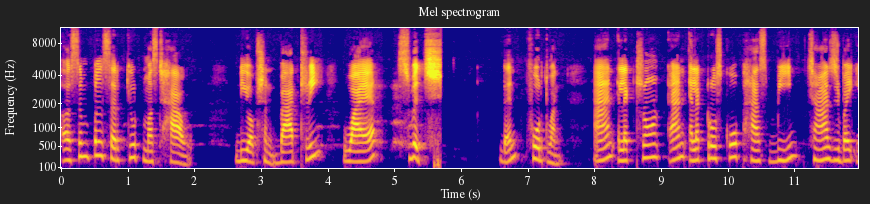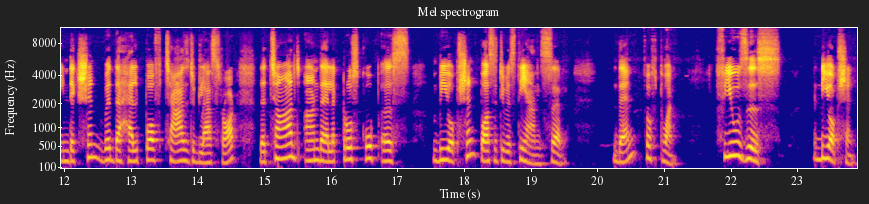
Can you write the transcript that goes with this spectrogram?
a simple circuit must have? D option battery wire switch. Then fourth one an electron an electroscope has been charged by induction with the help of charged glass rod. The charge on the electroscope is b option positive is the answer. Then fifth one. Fuses. D option.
